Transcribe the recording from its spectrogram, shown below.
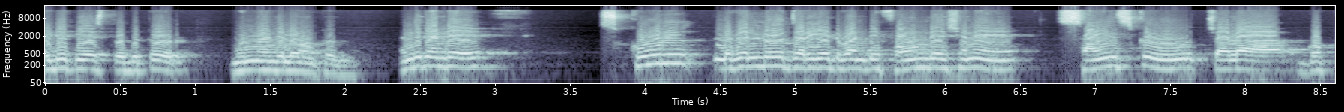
ఐడిపిఎస్ ప్రొద్దుటూర్ ముందంజలో ఉంటుంది. ఎందుకంటే స్కూల్ లెవెల్లో జరిగేటువంటి ఫౌండేషనే సైన్స్కు చాలా గొప్ప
